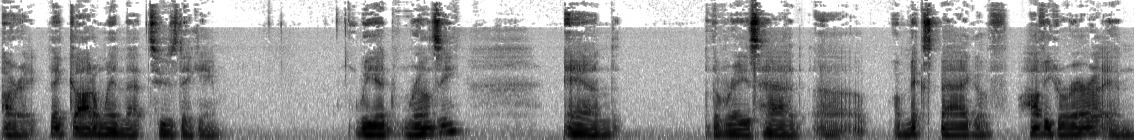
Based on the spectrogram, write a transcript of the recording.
all right, they got to win that Tuesday game. We had Roansy, and the Rays had uh, a mixed bag of Javi Guerrera and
